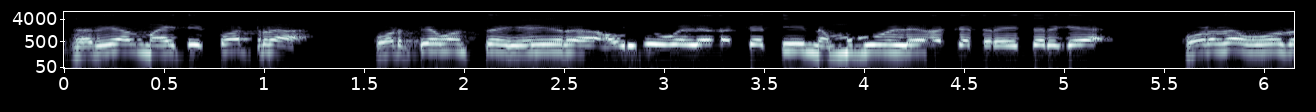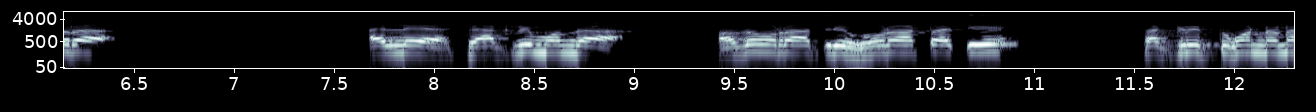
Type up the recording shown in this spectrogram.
ಸರಿಯಾದ ಮಾಹಿತಿ ಕೊಟ್ರ ಕೊಡ್ತೇವಂತ ಹೇಳಿರ ಅವ್ರಿಗೂ ಒಳ್ಳೇದಾಕೈತಿ, ನಮಗೂ ಒಳ್ಳೇದಾಕೈತಿ ರೈತರಿಗೆ. ಕೊಡದ ಹೋದ್ರ ಅಲ್ಲಿ ಫ್ಯಾಕ್ಟ್ರಿ ಮುಂದ ಅದು ರಾತ್ರಿ ಹೋರಾಟ ಐತಿ ಸಕ್ರಿ ತಗೊಂಡನ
